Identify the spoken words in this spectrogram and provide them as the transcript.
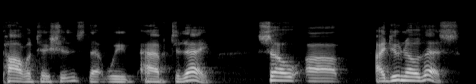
politicians that we have today. So uh, I do know this.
